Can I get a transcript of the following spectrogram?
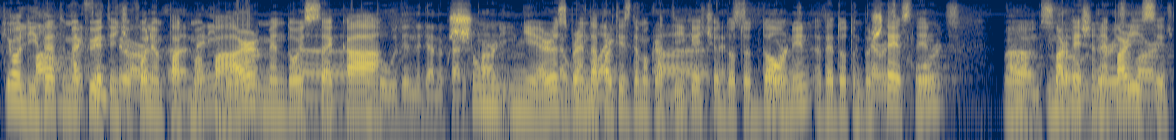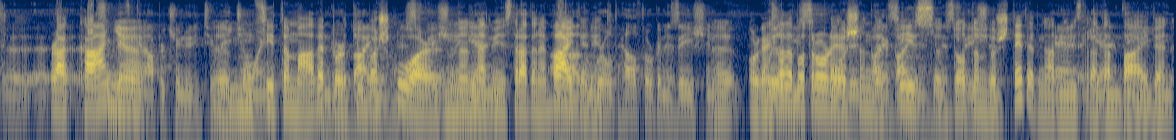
Kjo lidhet um, me pyetjen që folëm uh, pak më parë, mendoj se uh, ka shumë njerëz brenda Partisë Demokratike uh, që do të donin dhe do të mbështesnin um, marrëveshjen e Parisit. Pra ka një mundësi të madhe për t'u bashkuar nën administratën e Bidenit. Organizata Botërore e Shëndetësisë do të mbështetet nga administrata Biden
